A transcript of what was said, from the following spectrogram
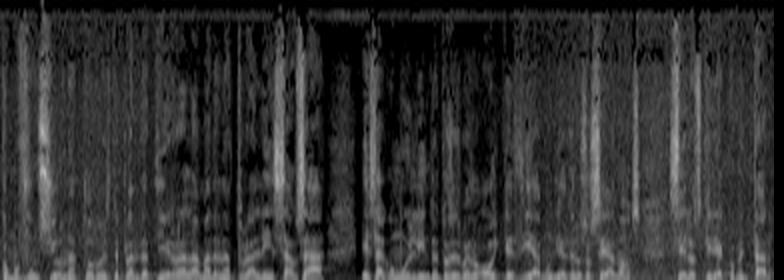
cómo, funciona todo este planeta Tierra, la madre naturaleza, o sea, es algo muy lindo. Entonces, bueno, hoy que es Día Mundial de los Océanos, se los quería comentar.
